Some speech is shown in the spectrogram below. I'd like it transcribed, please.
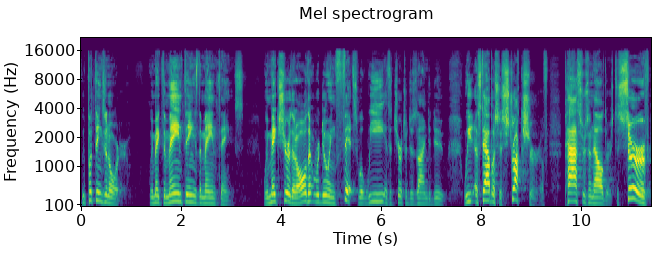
We put things in order, we make the main things the main things. We make sure that all that we're doing fits what we as a church are designed to do. We establish a structure of pastors and elders to serve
